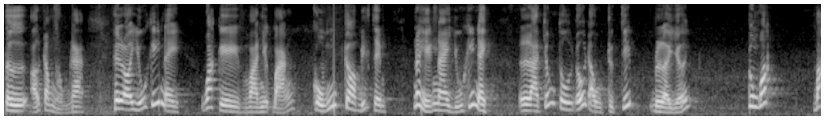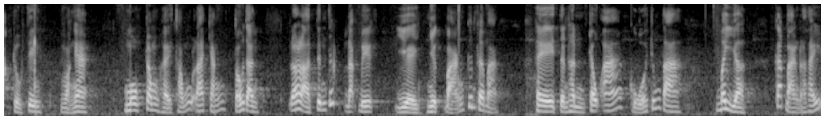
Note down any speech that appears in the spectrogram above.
từ ở trong ngọn ra. Thì loại vũ khí này Hoa Kỳ và Nhật Bản cũng cho biết thêm. Nó hiện nay vũ khí này là chúng tôi đối đầu trực tiếp lời giới Trung Quốc, Bắc Triều Tiên và Nga một trong hệ thống lá chắn tối tân. Đó là tin tức đặc biệt về Nhật Bản kính thưa bạn. Thì tình hình châu Á của chúng ta bây giờ các bạn đã thấy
